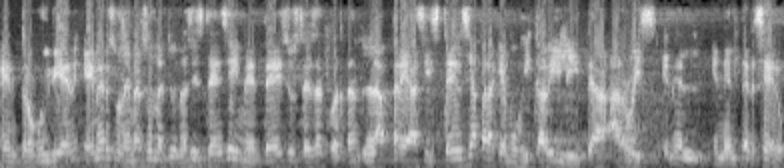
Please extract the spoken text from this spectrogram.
entró muy bien Emerson. Emerson metió una asistencia y mete, si ustedes se acuerdan, la preasistencia para que Mujica habilite a, Ruiz en el, en el tercero.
